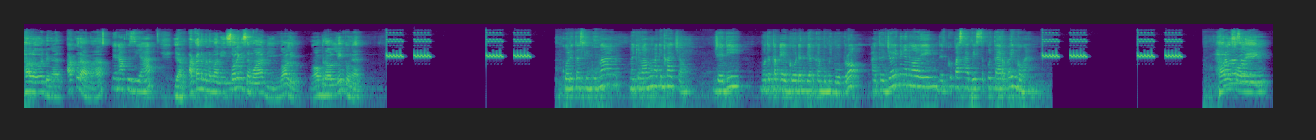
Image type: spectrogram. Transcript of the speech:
Halo dengan aku Rama Dan aku Zia. yang akan menemani Soling semua di Ngoling, Ngobrol Lingkungan. Kualitas lingkungan makin lama makin kacau. Jadi, mau tetap ego dan biarkan bumi bobrok, atau join dengan ngoling dan kupas habis seputar lingkungan. Halo, Halo, Soling.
